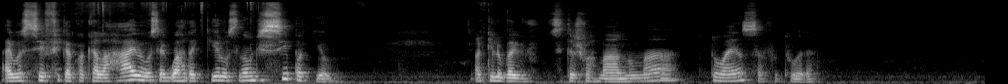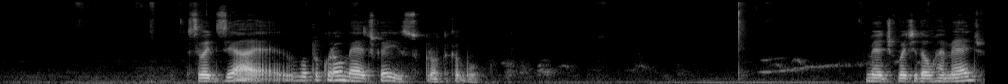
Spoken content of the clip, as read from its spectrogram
aí você fica com aquela raiva, você guarda aquilo, você não dissipa aquilo. Aquilo vai se transformar numa doença futura. Você vai dizer, ah, é, eu vou procurar o um médico, é isso, pronto, acabou. O médico vai te dar um remédio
